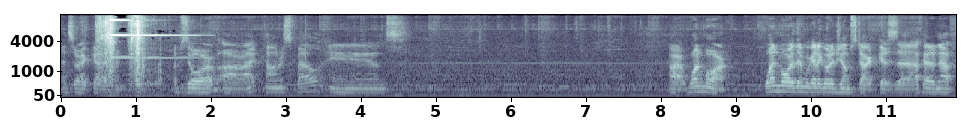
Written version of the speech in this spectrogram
that's right, guys. Absorb. Alright, counter spell and... Alright, one more. One more, then we're gonna go to Jumpstart, because uh, I've had enough.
